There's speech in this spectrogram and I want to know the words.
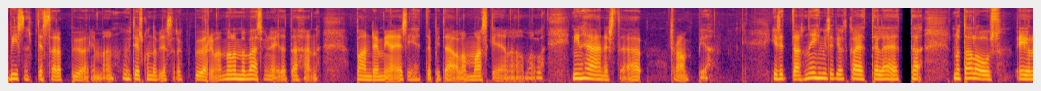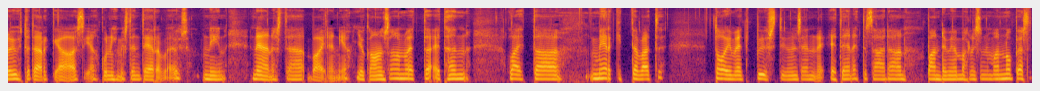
bisnes pitäisi saada pyörimään, yhteiskunta pitäisi saada pyörimään. Me olemme väsyneitä tähän pandemiaan ja siihen, että pitää olla maskeja naamalla. Niin hän äänestää Trumpia. Ja sitten taas ne ihmiset, jotka ajattelee, että no talous ei ole yhtä tärkeä asia kuin ihmisten terveys, niin ne äänestää Bidenia, joka on sanonut, että, että hän laittaa merkittävät toimet pystyyn sen eteen, että saadaan pandemia mahdollisimman nopeasti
